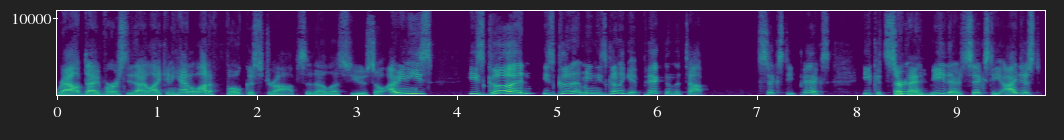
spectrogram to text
route diversity that I like, and he had a lot of focus drops at LSU. So I mean, he's he's good. He's good. I mean, he's going to get picked in the top sixty picks. He could certainly okay. be there sixty. I just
